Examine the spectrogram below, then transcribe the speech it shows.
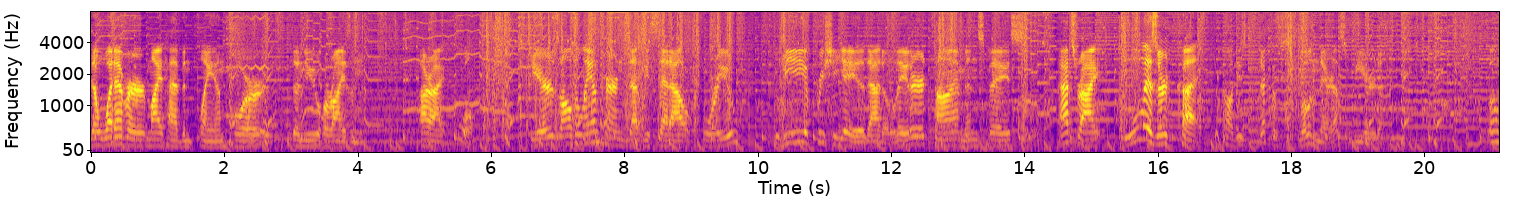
than whatever might have been planned for the new Horizon. Alright, cool. Here's all the lanterns that we set out for you to be appreciated at a later time and space. That's right, lizard cut. Oh, these projectiles floating there, that's weird. Well,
